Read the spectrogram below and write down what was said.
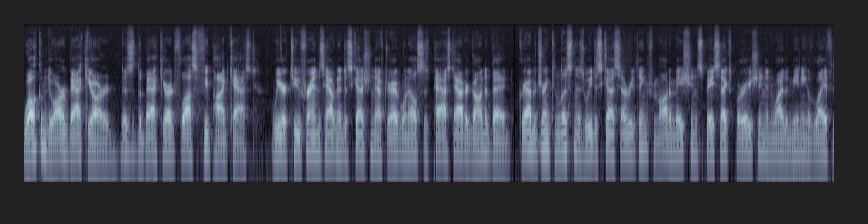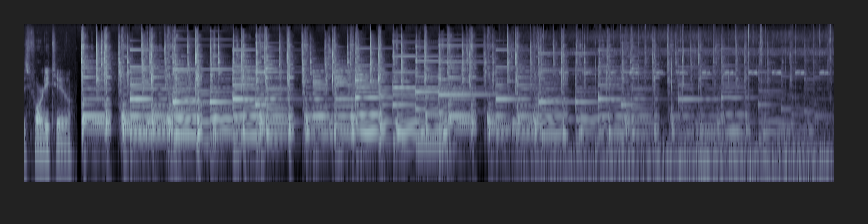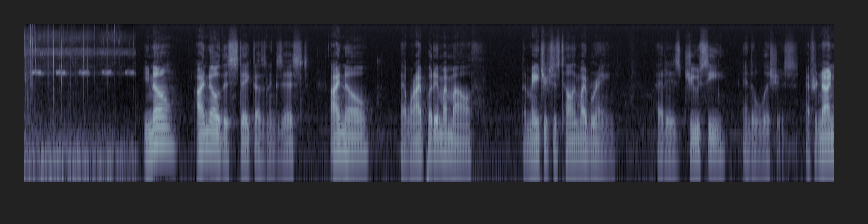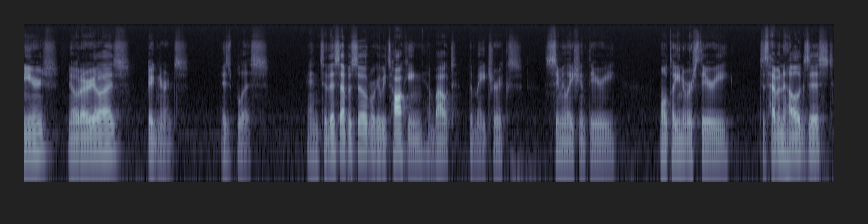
Welcome to our backyard. This is the Backyard Philosophy Podcast. We are two friends having a discussion after everyone else has passed out or gone to bed. Grab a drink and listen as we discuss everything from automation, space exploration, and why the meaning of life is 42. You know, I know this steak doesn't exist. I know that when I put it in my mouth, the Matrix is telling my brain that it is juicy and delicious. After nine years, you know what I realize? Ignorance is bliss. And to this episode, we're going to be talking about the Matrix, simulation theory, multi universe theory. Does heaven and hell exist?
